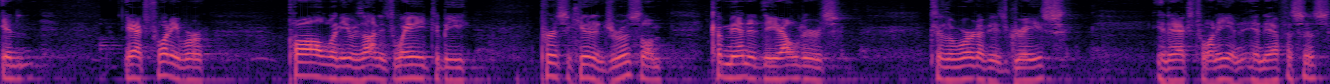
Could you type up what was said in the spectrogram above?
in Acts 20, where Paul, when he was on his way to be persecuted in Jerusalem, commended the elders to the word of his grace in Acts 20 in, in Ephesus.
